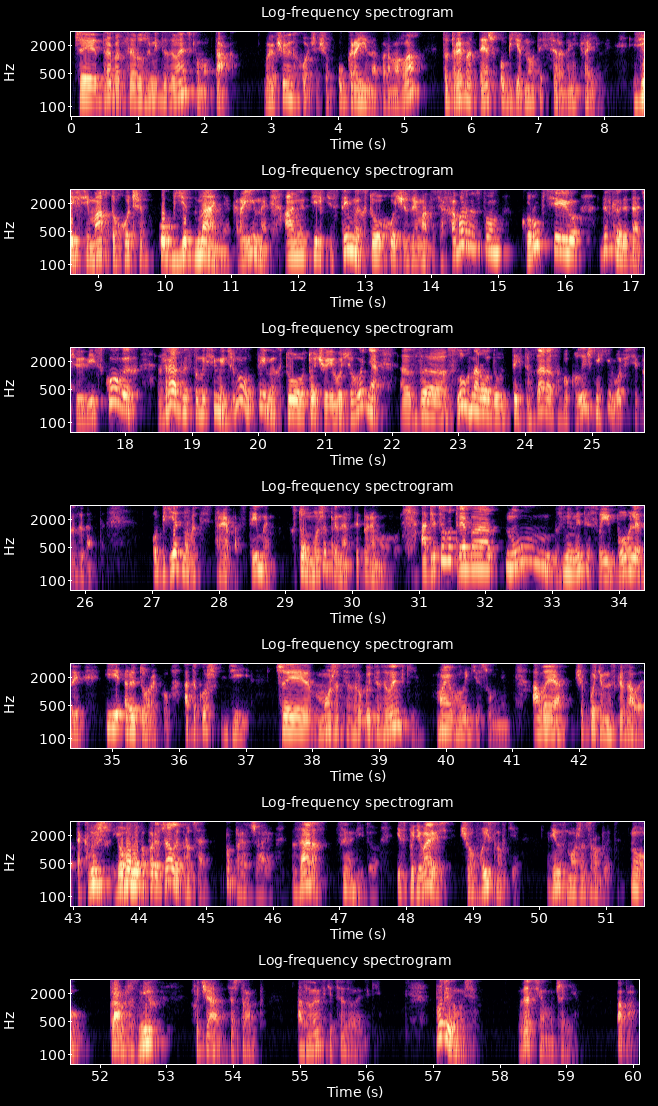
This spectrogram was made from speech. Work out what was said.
Чи треба це розуміти Зеленському? Так. Бо якщо він хоче, щоб Україна перемогла, то треба теж об'єднуватись всередині країни зі всіма, хто хоче об'єднання країни, а не тільки з тими, хто хоче займатися хабарництвом, корупцією, дискредитацією військових, зрадництвом і всім іншим. Ну, тими, хто оточує його сьогодні е, з слуг народу, тих, хто зараз або колишніх, і в офісі президента. Об'єднуватись треба з тими. Хто може принести перемогу? А для цього треба ну змінити свої погляди і риторику, а також дії. Чи може це зробити Зеленський? Маю великі сумніви. Але щоб потім не сказали, так ви ж його не попереджали про це? Попереджаю зараз цим відео. І сподіваюся, що висновки він зможе зробити. Ну, Трамп же зміг, хоча це ж Трамп, а Зеленський це Зеленський. Подивимося, вдасться йому чи ні. Па-па.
